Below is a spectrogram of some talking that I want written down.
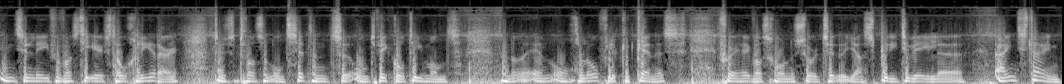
in zijn leven was hij eerst hoogleraar. Dus het was een ontzettend ontwikkeld iemand. En een ongelooflijke kennis. Voor hij was gewoon een soort eh, ja, spirituele Einstein.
